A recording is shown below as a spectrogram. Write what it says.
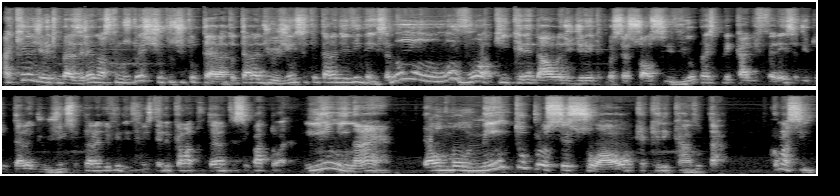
Aqui no direito brasileiro, nós temos dois tipos de tutela: tutela de urgência e tutela de evidência. Não, não vou aqui querer dar aula de direito processual civil para explicar a diferença de tutela de urgência e tutela de evidência. Mas entendo que é uma tutela antecipatória. Liminar é o momento processual que aquele caso está. Como assim?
